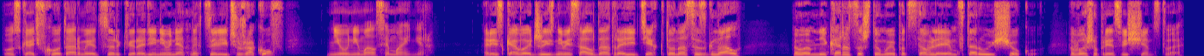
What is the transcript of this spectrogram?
«Пускать в ход армию церкви ради невнятных целей чужаков?» — не унимался Майнер. «Рисковать жизнями солдат ради тех, кто нас изгнал? Вам не кажется, что мы подставляем вторую щеку, ваше преосвященство?»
